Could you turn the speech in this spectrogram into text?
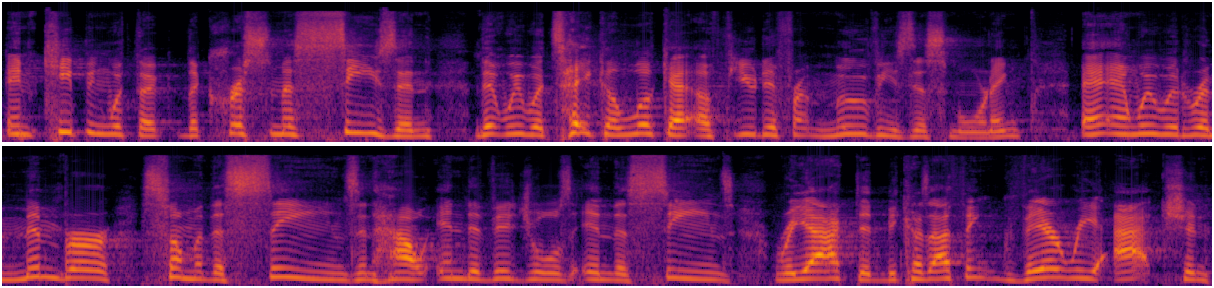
in keeping with the, the Christmas season, that we would take a look at a few different movies this morning and, and we would remember some of the scenes and how individuals in the scenes reacted because I think their reaction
